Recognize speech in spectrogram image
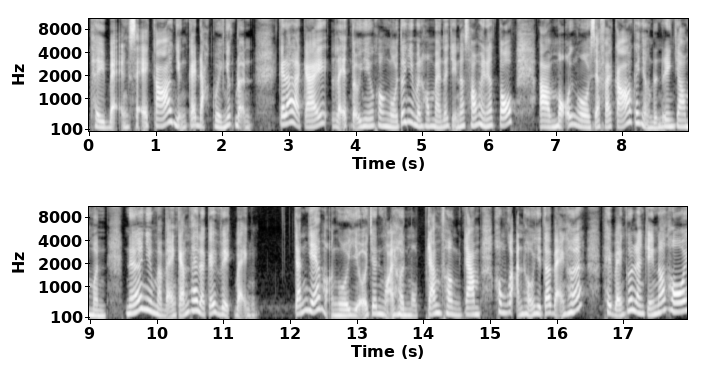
thì bạn sẽ có những cái đặc quyền nhất định. Cái đó là cái lẽ tự nhiên của con người. Tất nhiên mình không bàn tới chuyện nó xấu hay nó tốt. À, mỗi người sẽ phải có cái nhận định riêng cho mình. Nếu như mà bạn cảm thấy là cái việc bạn đánh giá mọi người dựa trên ngoại hình một trăm phần trăm không có ảnh hưởng gì tới bạn hết. Thì bạn cứ làm chuyện đó thôi.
